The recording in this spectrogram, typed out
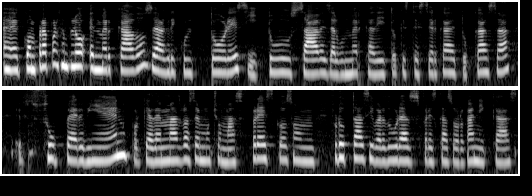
Eh, comprar, por ejemplo, en mercados de agricultores, y tú sabes de algún mercadito que esté cerca de tu casa, súper bien, porque además va a ser mucho más fresco, son frutas y verduras frescas orgánicas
